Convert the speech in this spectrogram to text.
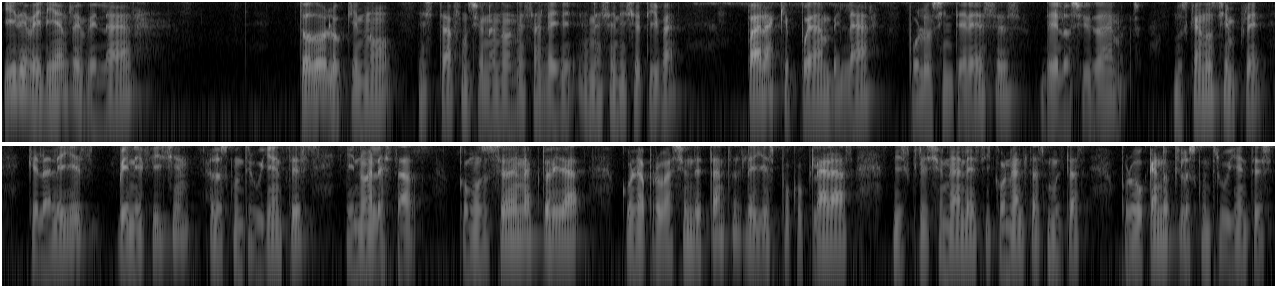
y deberían revelar todo lo que no está funcionando en esa ley, en esa iniciativa, para que puedan velar por los intereses de los ciudadanos, buscando siempre que las leyes beneficien a los contribuyentes y no al Estado, como sucede en la actualidad con la aprobación de tantas leyes poco claras, discrecionales y con altas multas, provocando que los contribuyentes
